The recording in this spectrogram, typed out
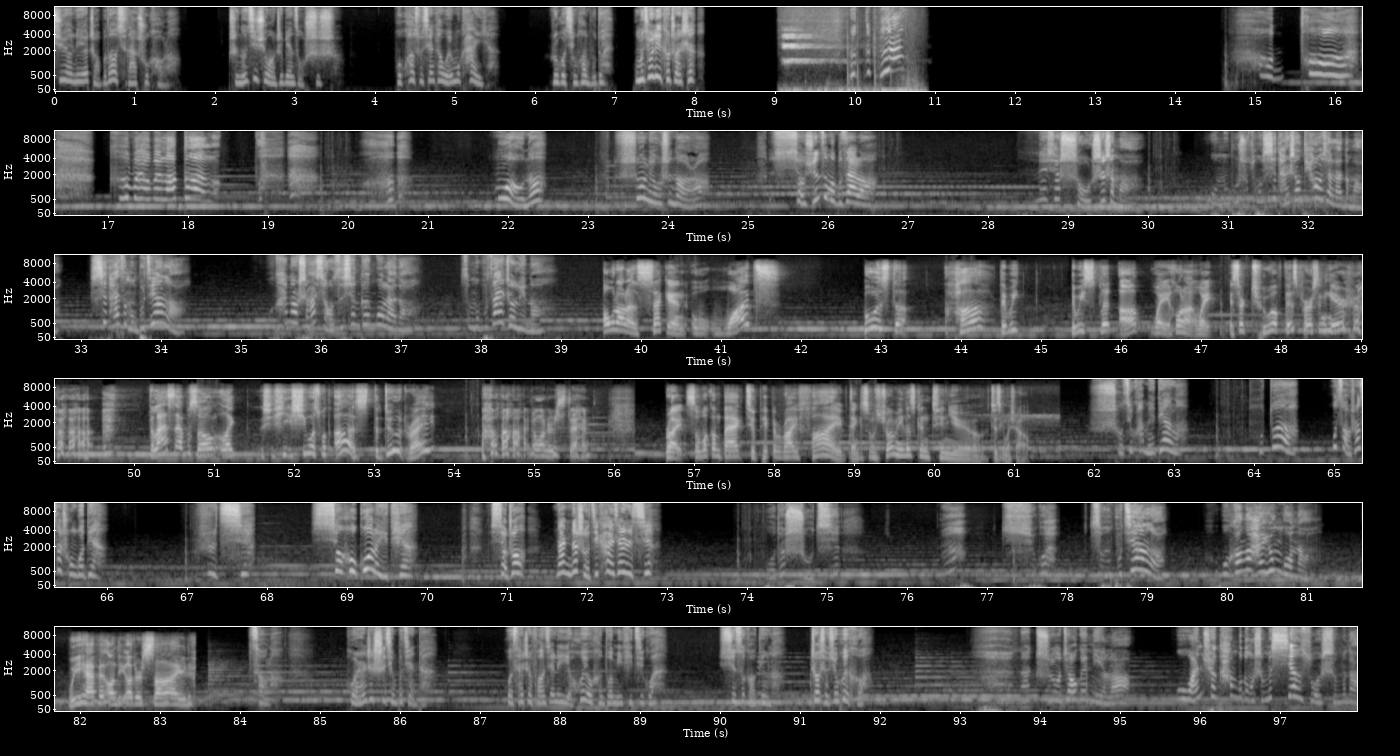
戏院里也找不到其他出口了，只能继续往这边走试试。我快速掀开帷幕看一眼，如果情况不对，我们就立刻转身。好痛啊！胳膊要被拉断了。啊木偶呢？这里又是哪儿啊？小寻怎么不在了？那些手是什么？我们不是从戏台上跳下来的吗？戏台怎么不见了？我看到傻小子先跟过来的，怎么不在这里呢？Hold on a second. What? Who is the? Huh? Did we? Did we split up? Wait, hold on. Wait, is there two of this person here? the last episode, like she she was with us, the dude, right? I don't understand. Right, so welcome back to Paper Bride 5. Thank you so much for joining me. Let's continue. 最近没烧。手机快没电了。不对啊，我早上才充过电。日期向后过了一天。小周，拿你的手机看一下日期。我的手机，嗯，奇怪，怎么不见了？我刚刚还用过呢。We have it on the other side. 糟了，果然这事情不简单。我猜这房间里也会有很多谜题机关，迅速搞定了，找小轩会合。那只有交给你了，我完全看不懂什么线索什么的。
